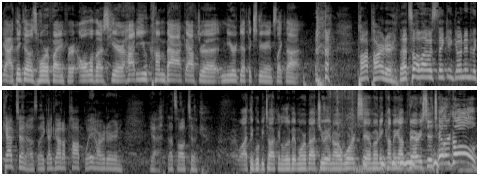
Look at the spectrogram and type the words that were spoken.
Yeah, I think that was horrifying for all of us here. How do you come back after a near death experience like that? Pop harder. That's all I was thinking going into the cab 10. I was like, I got to pop way harder, and yeah, that's all it took. All right, well, I think we'll be talking a little bit more about you in our award ceremony coming up very soon. Taylor Gold!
